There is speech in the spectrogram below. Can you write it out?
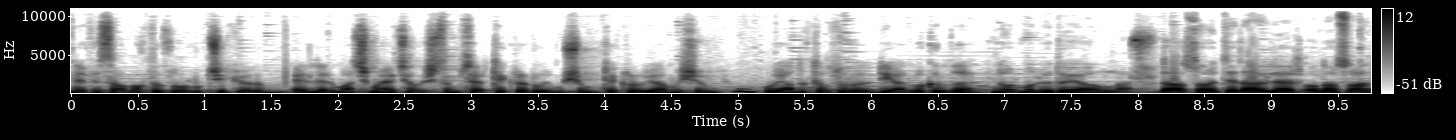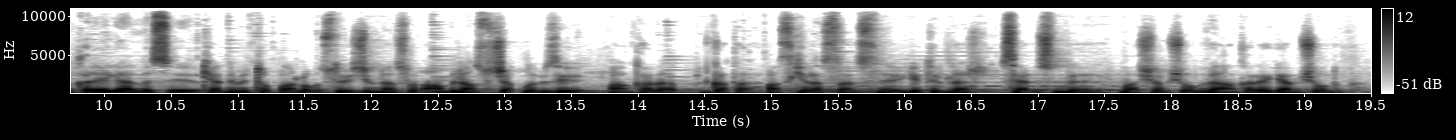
Nefes almakta zorluk çekiyorum. Ellerimi açmaya çalıştım. Ser tekrar uyumuşum, tekrar uyanmışım. Uyandıktan sonra Diyarbakır'da normal ödeye aldılar. Daha sonra tedaviler, ondan sonra Ankara'ya gelmesi, Kendimi toparlama sürecimden sonra ambulans uçakla bizi Ankara Gata Asker Hastanesi'ne getirdiler. Servisinde başlamış oldu ve Ankara'ya gelmiş olduk.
